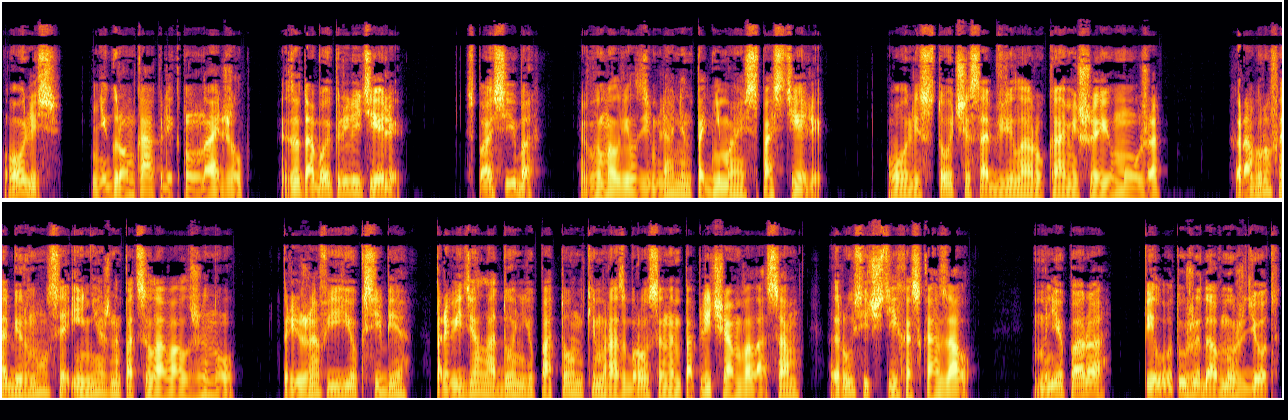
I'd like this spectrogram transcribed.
«Олесь!» — негромко окликнул Найджел. «За тобой прилетели». «Спасибо», — вымолвил землянин, поднимаясь с постели. Олис тотчас обвела руками шею мужа. Храбров обернулся и нежно поцеловал жену. Прижав ее к себе, проведя ладонью по тонким, разбросанным по плечам волосам, Русич тихо сказал. «Мне пора. Пилот уже давно ждет».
